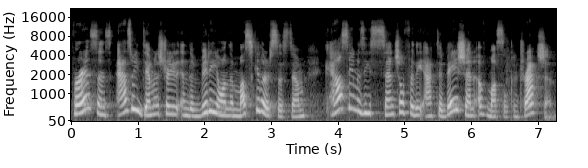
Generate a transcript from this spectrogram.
For instance, as we demonstrated in the video on the muscular system, calcium is essential for the activation of muscle contraction.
